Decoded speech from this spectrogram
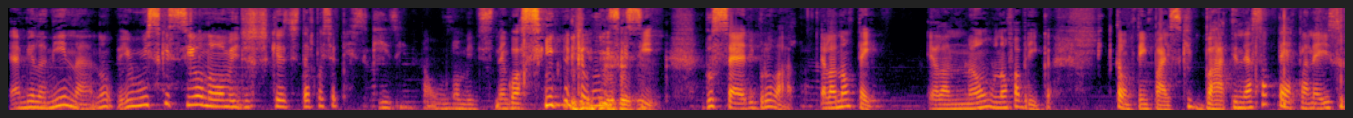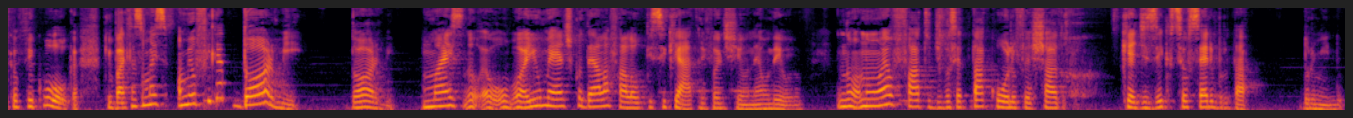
é a melanina? Não, eu esqueci o nome disso, que depois você pesquisa então o nome desse negocinho que eu não esqueci. do cérebro lá. Ela não tem. Ela não, não fabrica. Então, tem pais que batem nessa tecla, né? Isso que eu fico louca. Que batem nessa, mas o meu filho dorme. Dorme. Mas aí o médico dela fala, o psiquiatra infantil, né? O neuro. Não, não é o fato de você estar tá com o olho fechado, quer dizer que o seu cérebro está dormindo.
